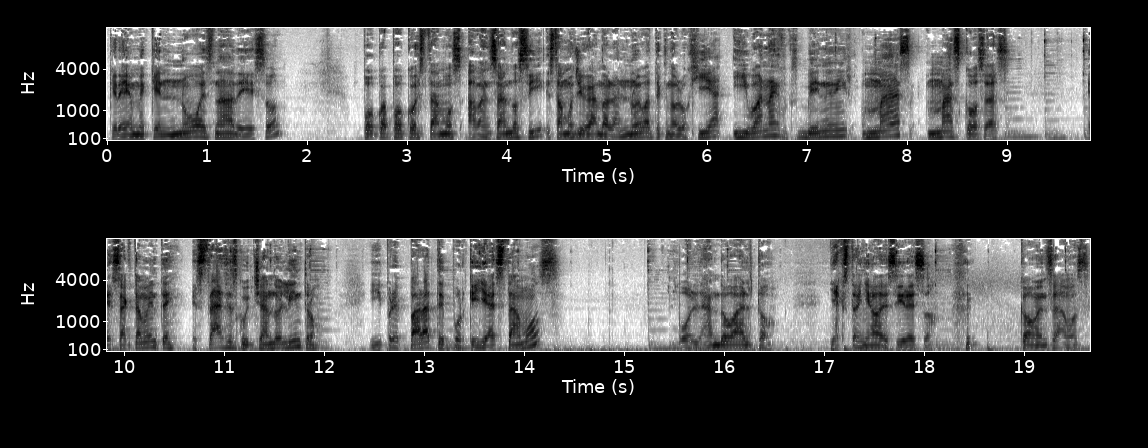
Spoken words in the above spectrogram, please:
créeme que no es nada de eso. Poco a poco estamos avanzando, sí, estamos llegando a la nueva tecnología y van a venir más, más cosas. Exactamente, estás escuchando el intro y prepárate porque ya estamos volando alto. Ya extrañaba decir eso. Comenzamos.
